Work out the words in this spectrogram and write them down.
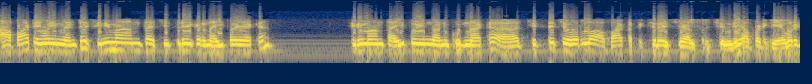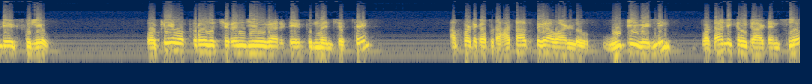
ఆ పాట ఏమైందంటే సినిమా అంతా చిత్రీకరణ అయిపోయాక సినిమా అంతా అయిపోయింది అనుకున్నాక చిట్ట చివరిలో ఆ పాట పిక్చరైజ్ చేయాల్సి వచ్చింది. అప్పటికి ఎవరి డేట్స్ లేవు. ఒకే ఒక్క రోజు చిరంజీవి గారి డేట్ ఉందని చెప్తే అప్పటికప్పుడు హఠాత్తుగా వాళ్ళు ఊటీ వెళ్ళి బొటానికల్ గార్డెన్స్లో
